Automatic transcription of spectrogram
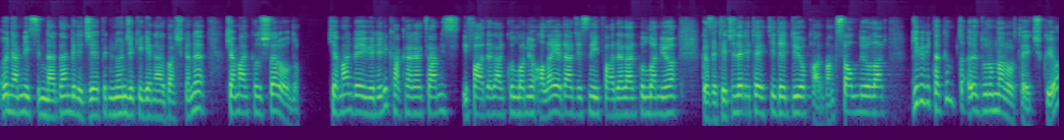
önemli isimlerden biri CHP'nin önceki genel başkanı Kemal Kılıçdaroğlu. Kemal Bey'e yönelik hakaretamiz ifadeler kullanıyor, alay edercesine ifadeler kullanıyor, gazetecileri tehdit ediyor, parmak sallıyorlar gibi bir takım e, durumlar ortaya çıkıyor.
